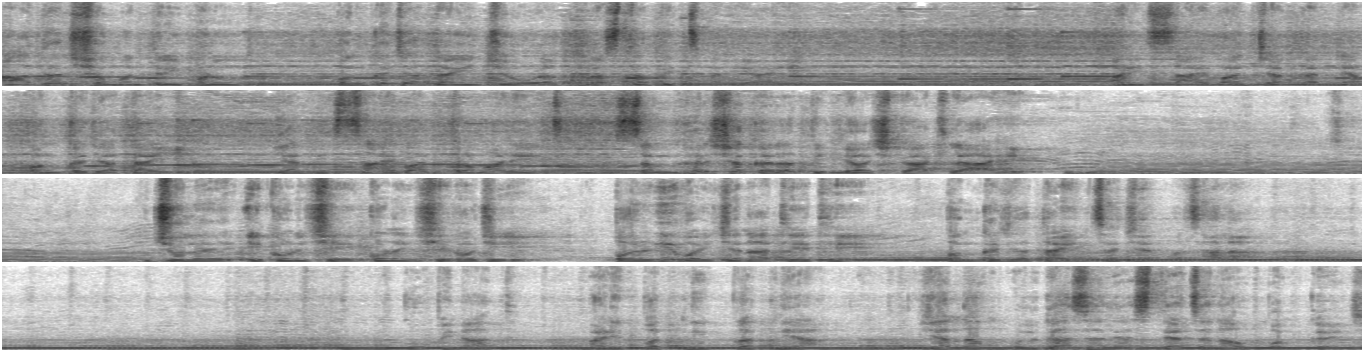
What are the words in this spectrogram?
आदर्श मंत्री म्हणून पंकजाताईंची ओळख प्रस्थापित झाली आहे. आणि साहेबांच्या कन्या पंकजाताई यांनी साहेबांप्रमाणेच संघर्ष करत यश गाठलं आहे. जुलै एकोणीशे एकोणऐंशी रोजी परळी वैजनाथ येथे पंकजाताईंचा जन्म झाला. गोपीनाथ आणि पत्नी प्रज्ञा यांना मुलगा झाल्यास त्याचं नाव पंकज.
